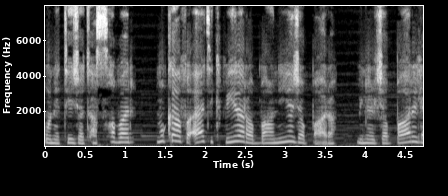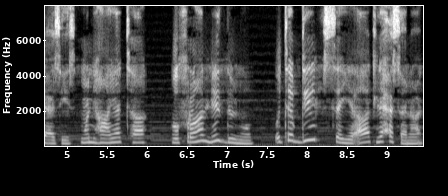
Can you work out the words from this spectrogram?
ونتيجة هالصبر مكافآت كبيرة ربانية جبارة. من الجبار العزيز ونهايتها غفران للذنوب وتبديل السيئات لحسنات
